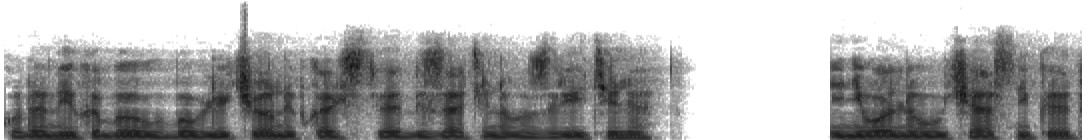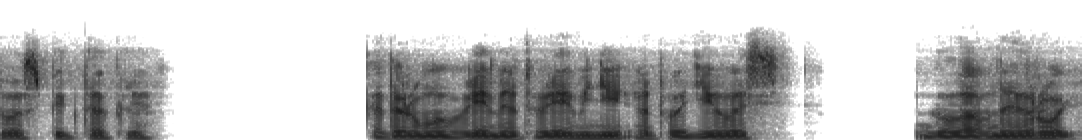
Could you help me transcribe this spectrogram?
Куда Мика был вовлечен и в качестве обязательного зрителя и невольного участника этого спектакля, которому время от времени отводилась главная роль.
